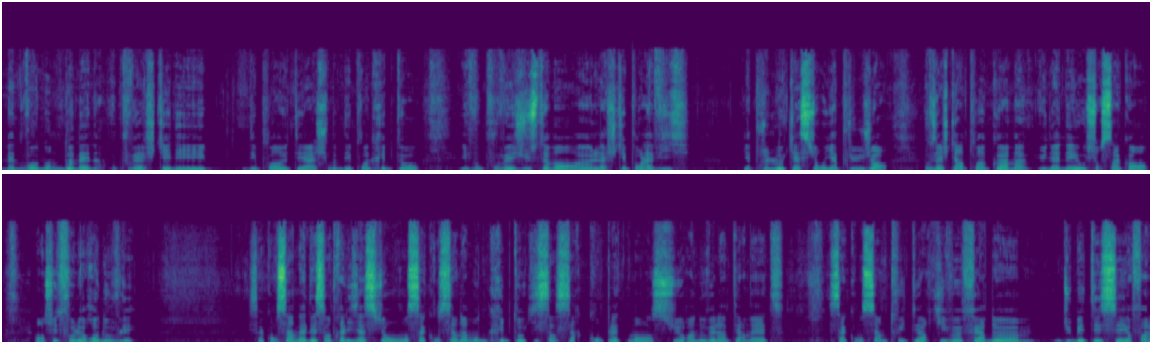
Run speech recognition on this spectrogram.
même vos noms de domaine. Vous pouvez acheter des, points ETH ou même des points crypto et vous pouvez justement euh, l'acheter pour la vie. Il n'y a plus de location, il n'y a plus genre vous achetez un point .com une année ou sur cinq ans, ensuite il faut le renouveler. Ça concerne la décentralisation, ça concerne un monde crypto qui s'insère complètement sur un nouvel Internet, ça concerne Twitter qui veut faire du BTC, enfin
